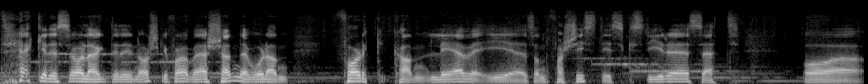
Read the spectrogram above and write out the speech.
trekke det så langt i de norske forhold, men jeg skjønner hvordan folk kan leve i sånn fascistisk styresett og,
